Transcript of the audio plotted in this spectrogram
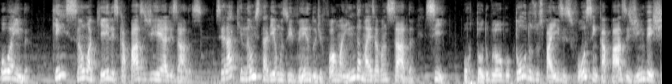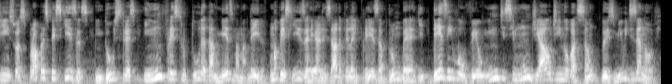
Ou ainda, quem são aqueles capazes de realizá-las? Será que não estaríamos vivendo de forma ainda mais avançada se, por todo o globo, todos os países fossem capazes de investir em suas próprias pesquisas, indústrias e infraestrutura da mesma maneira? Uma pesquisa realizada pela empresa Bloomberg desenvolveu o Índice Mundial de Inovação 2019,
